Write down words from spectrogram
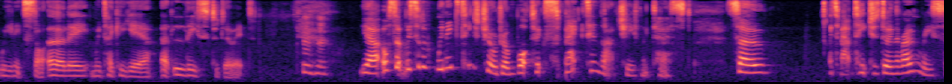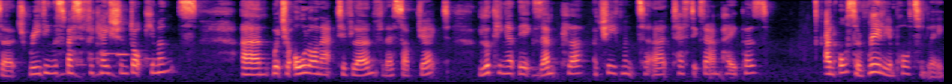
we need to start early, and we take a year at least to do it. Mm-hmm. Yeah. Also, we sort of we need to teach children what to expect in that achievement test. So it's about teachers doing their own research, reading the specification documents, um, which are all on Active Learn for their subject, looking at the exemplar achievement uh, test exam papers. And also, really importantly,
